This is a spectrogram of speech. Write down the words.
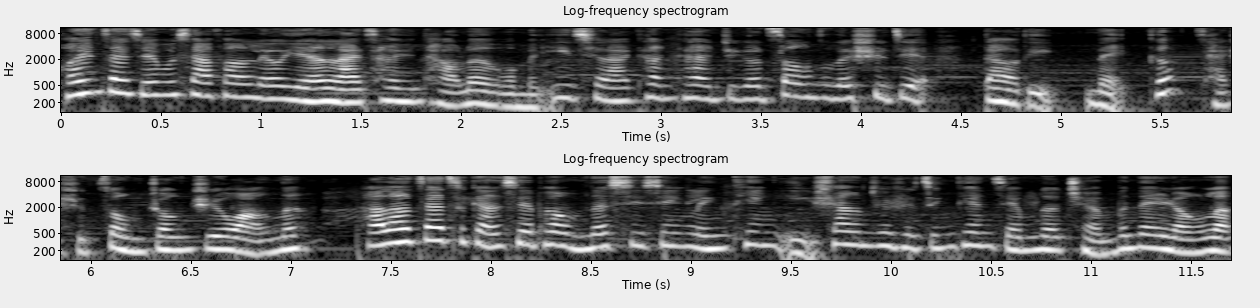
欢迎在节目下方留言来参与讨论，我们一起来看看这个粽子的世界到底哪个才是粽中之王呢？好了，再次感谢朋友们的细心聆听，以上就是今天节目的全部内容了。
